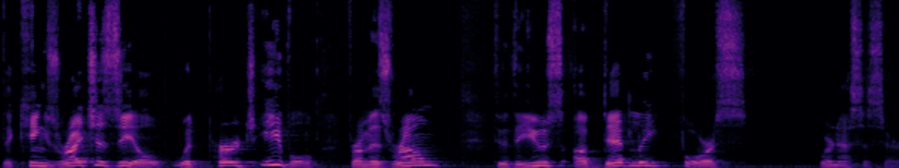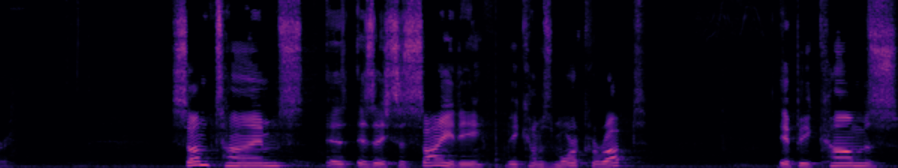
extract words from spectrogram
The king's righteous zeal would purge evil from his realm through the use of deadly force where necessary. Sometimes, as a society becomes more corrupt, it becomes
